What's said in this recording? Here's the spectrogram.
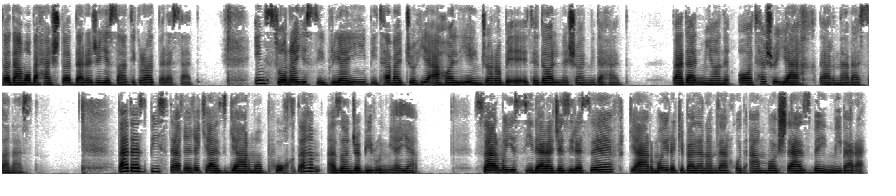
تا دما به 80 درجه سانتیگراد برسد. این سونای سیبریایی بی توجهی اهالی اینجا را به اعتدال نشان می دهد. بدن میان آتش و یخ در نوسان است. بعد از 20 دقیقه که از گرم و پختم از آنجا بیرون می آیم. سرمای سی درجه زیر صفر گرمایی را که بدنم در خود انباشته از بین می‌برد.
